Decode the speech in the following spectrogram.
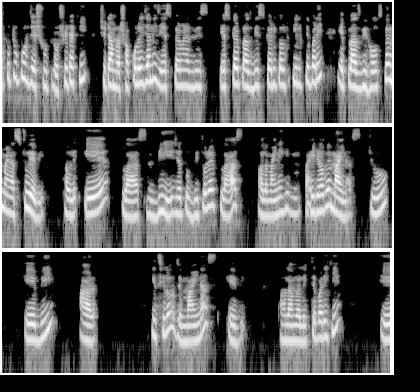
এতটুকুর যে সূত্র, সেটা কি? সেটা আমরা সকলেই জানি যে A square minus B A square plus B square equal to কি লিখতে পারি? A plus B whole square minus two A B তাহলে এ প্লাস বি যেহেতু ভিতরে প্লাস তাহলে মাইনে কি? বাইরে হবে মাইনাস টু এ বি আর কি ছিল? যে মাইনাস এ বি তাহলে আমরা লিখতে পারি কি? A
